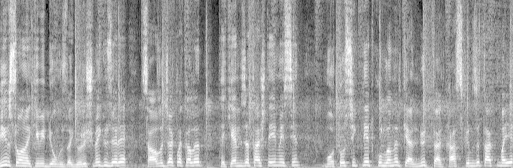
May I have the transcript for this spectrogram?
Bir sonraki videomuzda görüşmek üzere. Sağlıcakla kalın. Tekerinize taş değmesin. Motosiklet kullanırken lütfen kaskınızı takmayı,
